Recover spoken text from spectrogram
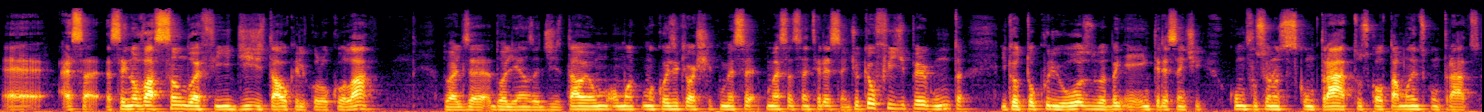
é, essa, essa inovação do FI digital que ele colocou lá, do, do Aliança Digital, é uma, uma coisa que eu acho que começa, começa a ser interessante. O que eu fiz de pergunta e que eu estou curioso, é, bem, é interessante como funcionam esses contratos, qual o tamanho dos contratos.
